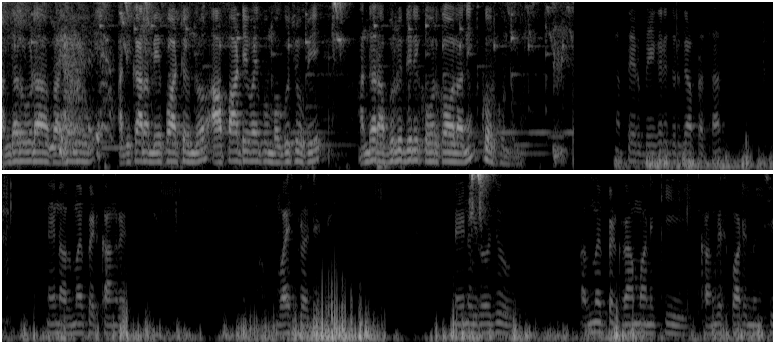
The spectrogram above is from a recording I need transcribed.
అందరూ కూడా ప్రజలు అధికారం ఏ పార్టీ ఉందో ఆ పార్టీ వైపు మొగ్గు చూపి అందరు అభివృద్ధిని కోరుకోవాలని కోరుకుంటున్నాను నా పేరు బేగరి దుర్గా ప్రసాద్ నేను అల్మాయిపేట్ కాంగ్రెస్ వైస్ ప్రెసిడెంట్ నేను ఈరోజు అల్మేపేట్ గ్రామానికి కాంగ్రెస్ పార్టీ నుంచి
